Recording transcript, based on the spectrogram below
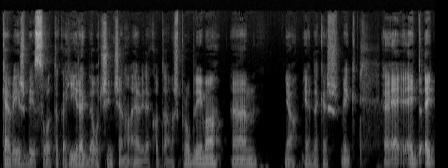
kevésbé szóltak a hírek, de ott sincsen ha elvileg hatalmas probléma. Um, ja, érdekes. Még egy, egy, egy,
